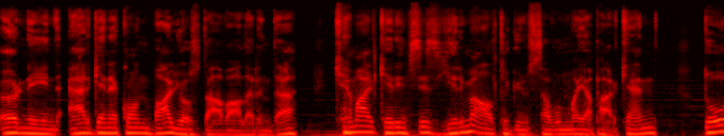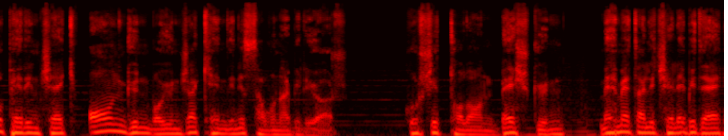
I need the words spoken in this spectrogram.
Örneğin Ergenekon balyoz davalarında Kemal Kerinçsiz 26 gün savunma yaparken Doğu Perinçek 10 gün boyunca kendini savunabiliyor. Hurşit Tolon 5 gün, Mehmet Ali Çelebi de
